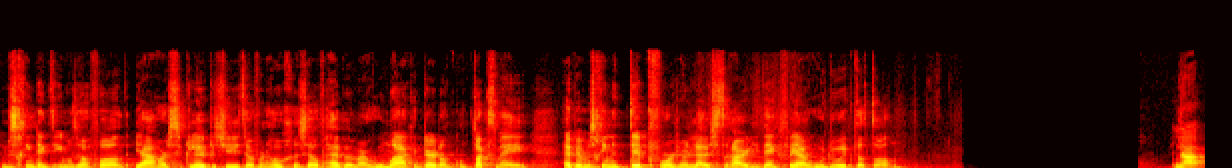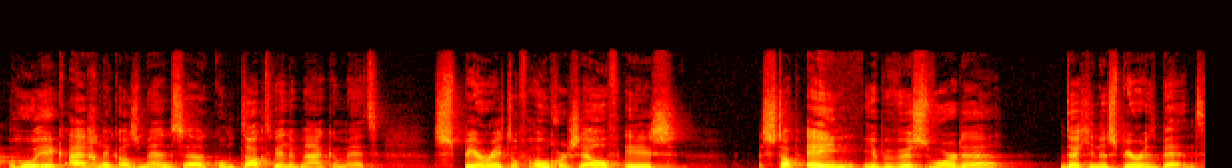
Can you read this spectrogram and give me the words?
misschien denkt iemand wel van, ja, hartstikke leuk dat jullie het over een hogere zelf hebben, maar hoe maak ik daar dan contact mee? Heb je misschien een tip voor zo'n luisteraar die denkt van, ja, hoe doe ik dat dan? Nou, hoe ik eigenlijk als mensen contact willen maken met spirit of hoger zelf is stap 1, je bewust worden dat je een spirit bent.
